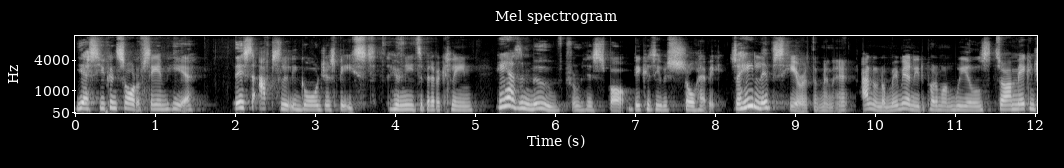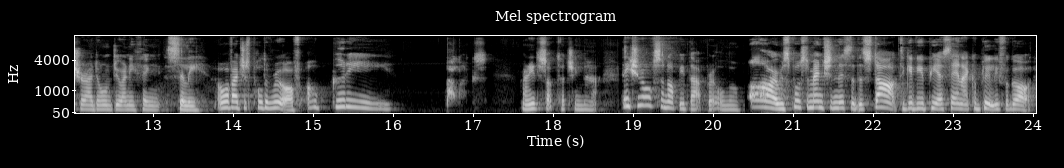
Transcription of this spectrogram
Yes, you can sort of see him here. This absolutely gorgeous beast who needs a bit of a clean. He hasn't moved from his spot because he was so heavy. So he lives here at the minute. I don't know, maybe I need to put him on wheels. So I'm making sure I don't do anything silly. Oh, have I just pulled a root off? Oh, goody. I need to stop touching that. They should also not be that brittle though. Oh, I was supposed to mention this at the start to give you a PSA and I completely forgot.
